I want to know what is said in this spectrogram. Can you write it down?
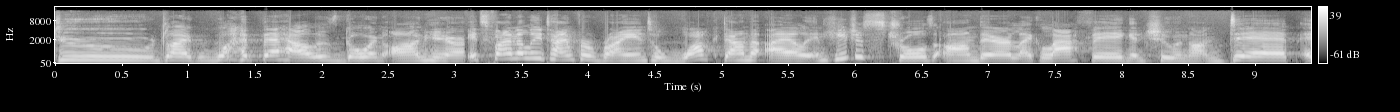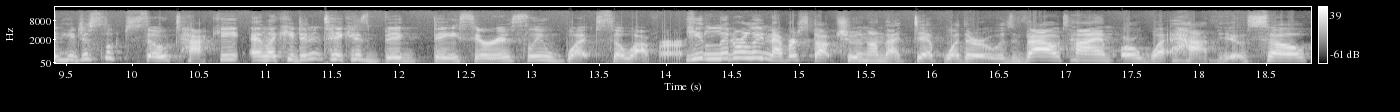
dude, like what the hell is going on here? It's finally time for Ryan to walk down the aisle and he just strolls on there like laughing and chewing on dip and he just looked so tacky and like he didn't take his big day seriously whatsoever. He literally never stopped chewing on that dip whether it was vow time or what have you. So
